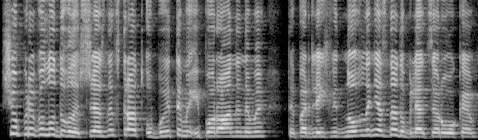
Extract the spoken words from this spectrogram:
що привело до величезних втрат убитими і пораненими. Тепер для їх відновлення знадобляться роки.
